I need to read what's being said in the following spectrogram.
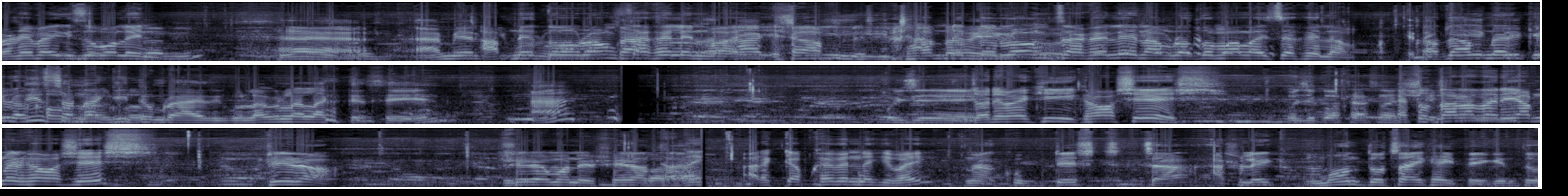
রনি ভাই কিছু বলেন? হ্যাঁ আমি আপনি তো রং চা খাইলেন ভাই। আপনি তো রং চা খাইলেন আমরা তো মালাই চা খাইলাম এটা আপনার কি নাকি তোমরা? গোলা গোলা লাগতেছে। হ্যাঁ? ওই যে জনি ভাই কি খাওয়া শেষ? ওই যে কথা আছে এত তাড়াতাড়ি আপনার খাওয়া শেষ? সেরা। সেরা মানে সেরা চা। আরেক কাপ খাবেন নাকি ভাই? না খুব টেস্ট চা। আসলে মন তো চাই খাইতে কিন্তু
